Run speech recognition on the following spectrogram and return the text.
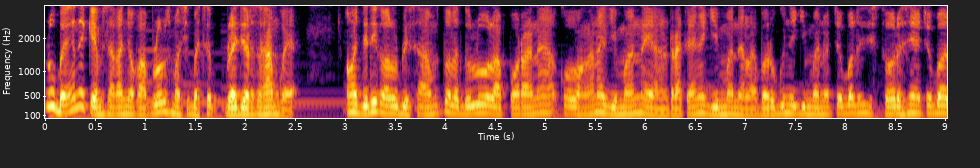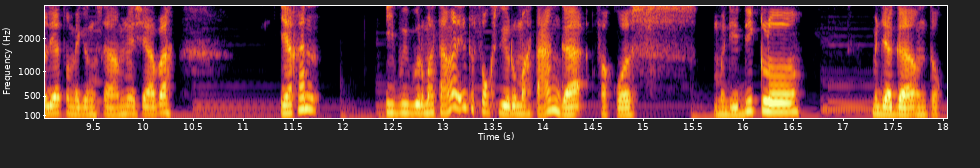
lu bayangin kayak misalkan nyokap lu masih belajar saham kayak oh jadi kalau beli saham tuh lihat dulu laporannya keuangannya gimana ya neracanya gimana laba ruginya gimana. Coba lihat historisnya coba lihat pemegang sahamnya siapa. Ya kan ibu-ibu rumah tangga itu fokus di rumah tangga fokus mendidik lo menjaga untuk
